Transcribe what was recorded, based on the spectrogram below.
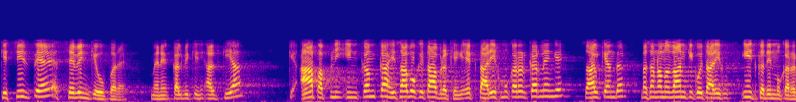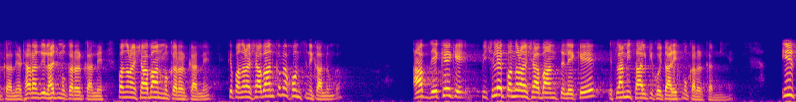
کس چیز پہ ہے؟ سیونگ کے اوپر ہے۔ میں نے کل بھی عرض کیا کہ آپ اپنی انکم کا حساب و کتاب رکھیں گے۔ ایک تاریخ مقرر کر لیں گے سال کے اندر۔ مثلا رمضان کی کوئی تاریخ، عید کا دن مقرر کر لیں، اٹھارہ ذیل حج مقرر کر لیں، پندرہ شابان مقرر کر لیں کہ پندرہ شابان کو میں خمس نکالوں گا۔ آپ دیکھیں کہ پچھلے پندرہ شابان سے لے کے اسلامی سال کی کوئی تاریخ مقرر کرنی ہے۔ اس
